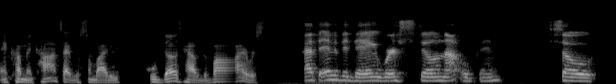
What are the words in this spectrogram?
and come in contact with somebody who does have the virus at the end of the day, we're still not open. So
